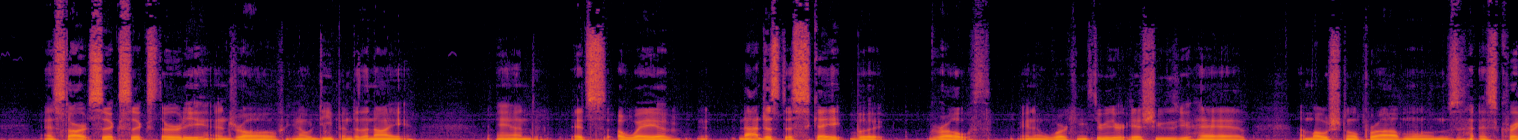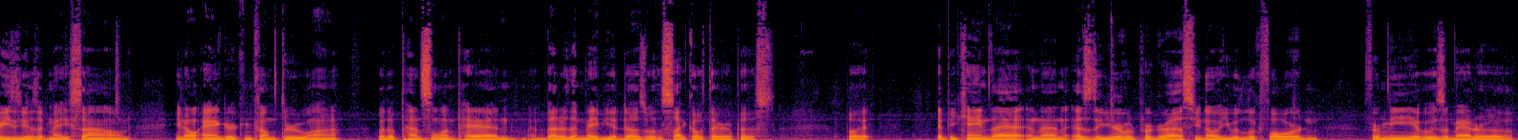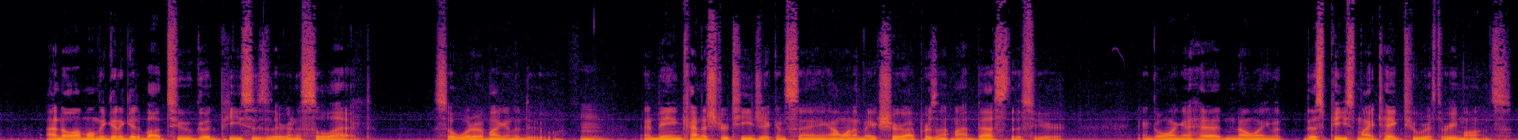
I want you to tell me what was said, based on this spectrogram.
and start six six thirty and draw. You know, deep into the night, and it's a way of not just escape but growth. You know, working through your issues you have, emotional problems, as crazy as it may sound. You know, anger can come through uh, with a pencil and pad better than maybe it does with a psychotherapist. But it became that, and then as the year would progress, you know, you would look forward, and for me, it was a matter of I know I'm only going to get about two good pieces they're going to select. So what am I going to do? Hmm. And being kind of strategic and saying I want to make sure I present my best this year, and going ahead knowing that this piece might take two or three months,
